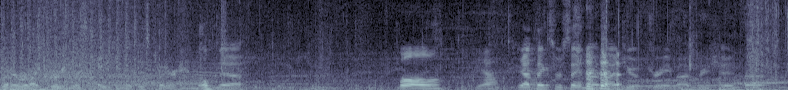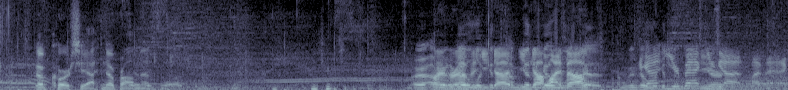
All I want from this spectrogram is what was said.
Twitter, where like Dream was taken as his Twitter handle. yeah. well, yeah. Yeah, thanks for saying that reminds you of Dream. I appreciate that. Of course, yeah, no problem. Yeah, man. thanks a lot. Alright, I'm Alright, gonna go look at, got- I'm gonna got go my look back? at, I'm gonna You got look at your the back, you got my back.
